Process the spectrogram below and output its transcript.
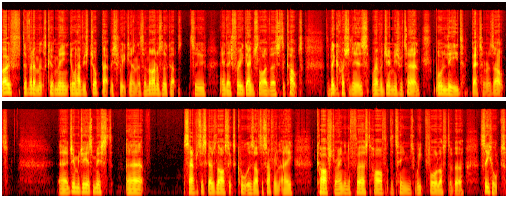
Both developments could mean he'll have his job back this weekend as the Niners look up to end a three-game slide versus the Colts. The bigger question is whether Jimmy's return will lead better results. Uh, Jimmy G has missed uh, San Francisco's last six quarters after suffering a calf strain in the first half of the team's Week 4 loss to the Seahawks.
